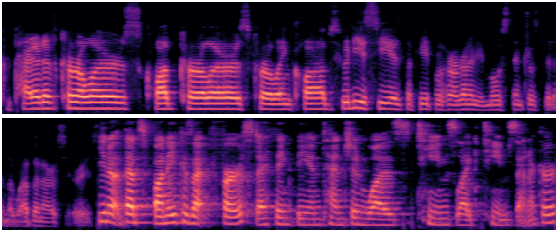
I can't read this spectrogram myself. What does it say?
competitive curlers, club curlers, curling clubs? Who do you see as the people who are going to be most interested in the webinar series? You know, that's funny because at first I think the intention was teams like Team Seneca.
